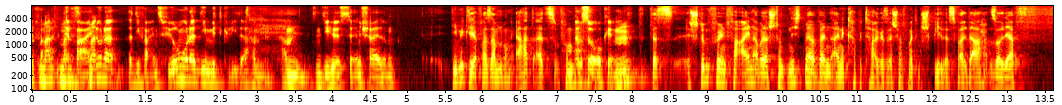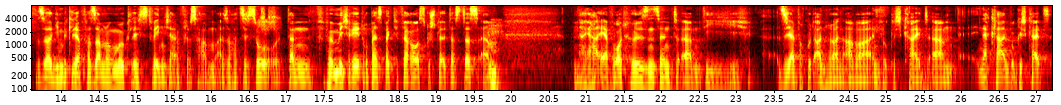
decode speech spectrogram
der Verein, man, der Verein oder die Vereinsführung oder die Mitglieder haben, haben, sind die höchste Entscheidung? Die Mitgliederversammlung. Er hat als vom Ach so, okay. Hm. Das stimmt für den Verein, aber das stimmt nicht mehr, wenn eine Kapitalgesellschaft mit im Spiel ist, weil da soll der soll die Mitgliederversammlung möglichst wenig Einfluss haben. Also hat sich so dann für mich retroperspektiv herausgestellt, dass das, ähm, naja, eher Worthülsen sind, ähm, die sich einfach gut anhören, aber in Wirklichkeit, ähm, na klar, in Wirklichkeit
